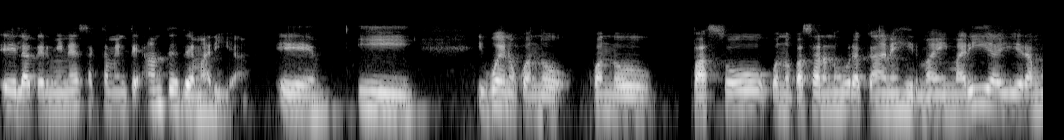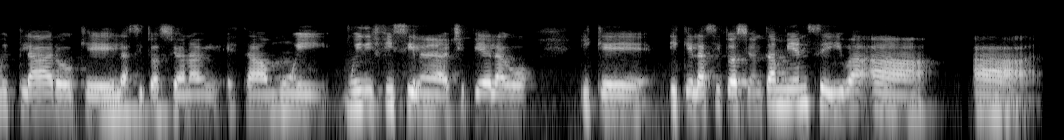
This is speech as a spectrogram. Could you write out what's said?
eh, la terminé exactamente antes de María. Eh, y, bueno, cuando, cuando pasó, cuando pasaron los huracanes Irma y María, y era muy claro que la situación estaba muy, muy difícil en el archipiélago y que, y que la situación también se iba a,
